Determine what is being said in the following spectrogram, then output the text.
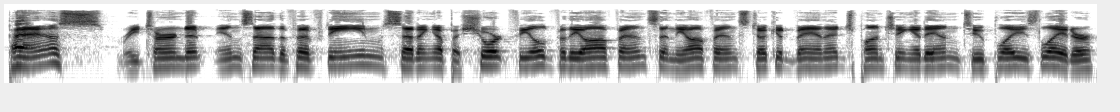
pass, returned it inside the 15, setting up a short field for the offense, and the offense took advantage, punching it in two plays later.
